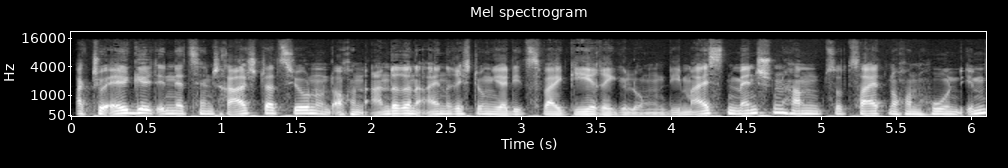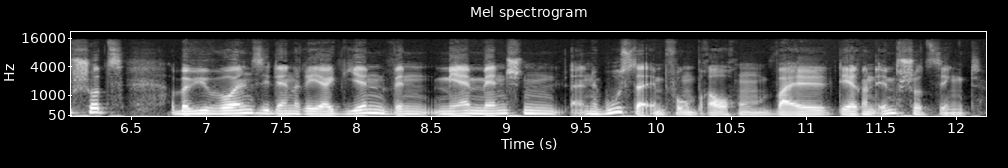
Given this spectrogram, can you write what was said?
Aktuell gilt in der Zentralstation und auch in anderen Einrichtungen ja die 2G-Regelung. Die meisten Menschen haben zurzeit noch einen hohen Impfschutz, aber wie wollen Sie denn reagieren, wenn mehr Menschen eine Boosterimpfung brauchen, weil deren Impfschutz sinkt?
